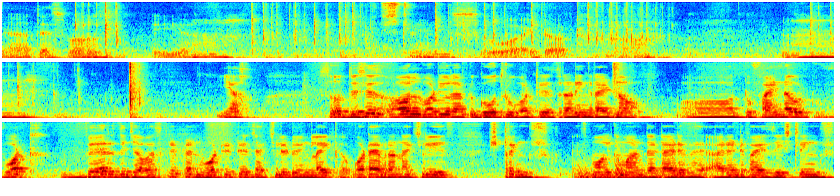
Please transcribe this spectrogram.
yeah this was yeah. Strings y dot uh, mm, yeah. So this is all what you'll have to go through what is running right now to find out what where the javascript and what it is actually doing. Like uh, what i've run actually is strings a small command that identifies the strings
